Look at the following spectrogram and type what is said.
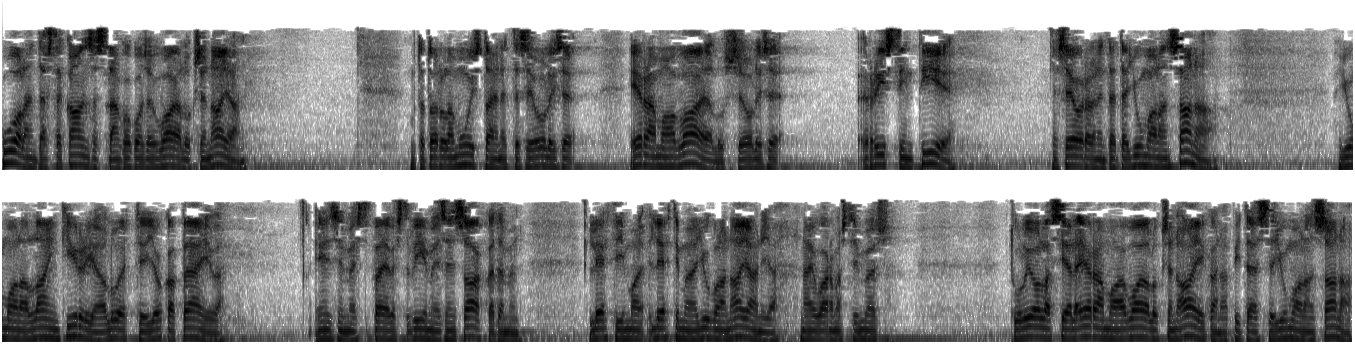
huolen tästä kansastaan koko sen vaelluksen ajan. Mutta todella muistaen, että se oli se erämaa vaellus, se oli se ristin tie. Ja seuraavinen tätä Jumalan sanaa. Jumalan lain kirjaa luettiin joka päivä. Ensimmäisestä päivästä viimeisen saakka tämän lehtimään juhlan ajan ja näin varmasti myös tuli olla siellä erämaa vaelluksen aikana pitää se Jumalan sana.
